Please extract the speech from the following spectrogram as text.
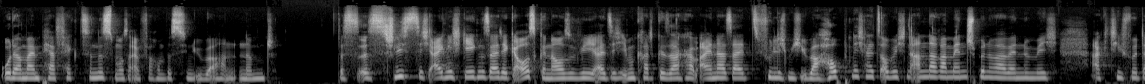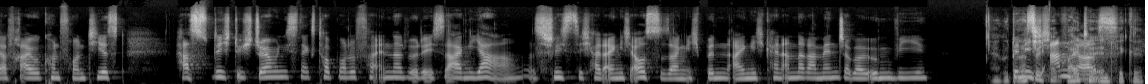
oder mein Perfektionismus einfach ein bisschen überhand nimmt. Das es schließt sich eigentlich gegenseitig aus, genauso wie als ich eben gerade gesagt habe, einerseits fühle ich mich überhaupt nicht, als ob ich ein anderer Mensch bin, aber wenn du mich aktiv mit der Frage konfrontierst, hast du dich durch Germany's Next Topmodel verändert, würde ich sagen, ja. Es schließt sich halt eigentlich aus, zu sagen, ich bin eigentlich kein anderer Mensch, aber irgendwie ja gut, bin du hast ich dich anders. weiterentwickelt.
